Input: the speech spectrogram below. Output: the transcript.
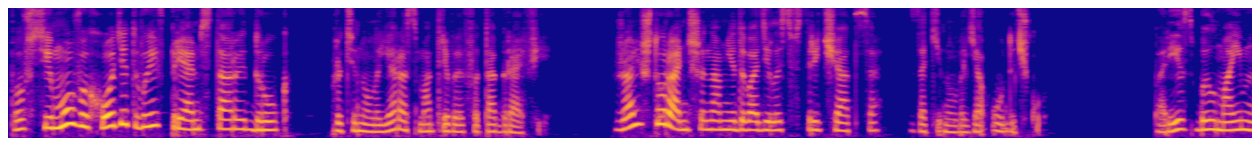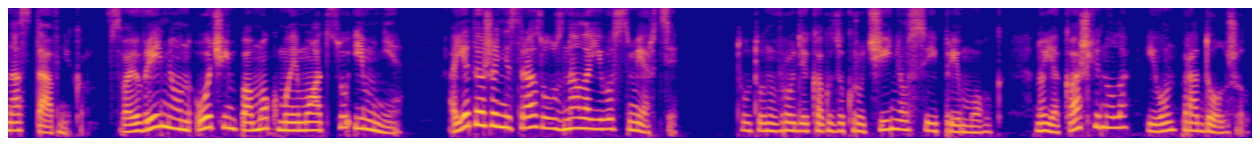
«По всему выходит, вы впрямь старый друг», — протянула я, рассматривая фотографии. «Жаль, что раньше нам не доводилось встречаться», — закинула я удочку. Борис был моим наставником. В свое время он очень помог моему отцу и мне а я даже не сразу узнала о его смерти. Тут он вроде как закручинился и примолк, но я кашлянула, и он продолжил.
